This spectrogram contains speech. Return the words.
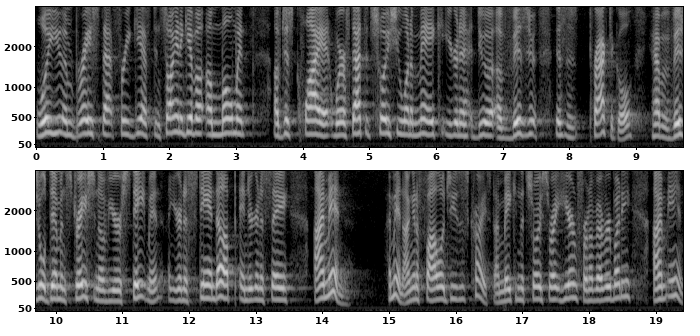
Will you embrace that free gift? And so I'm going to give a, a moment of just quiet where if that's a choice you want to make, you're going to do a, a visual, this is practical, you have a visual demonstration of your statement. You're going to stand up and you're going to say, I'm in. I'm in. I'm going to follow Jesus Christ. I'm making the choice right here in front of everybody. I'm in.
